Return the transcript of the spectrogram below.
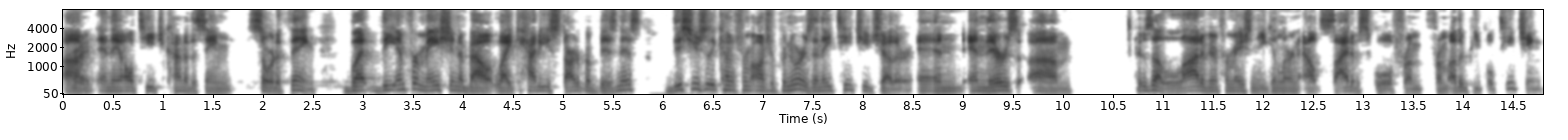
um, right. and they all teach kind of the same sort of thing. But the information about like how do you start up a business, this usually comes from entrepreneurs, and they teach each other. And and there's um, there's a lot of information that you can learn outside of school from from other people teaching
